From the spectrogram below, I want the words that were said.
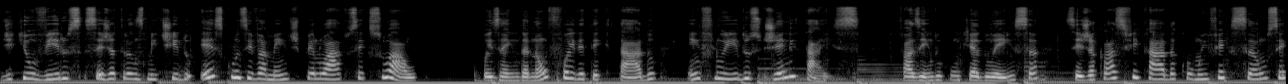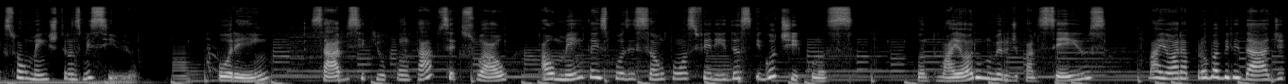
de que o vírus seja transmitido exclusivamente pelo ato sexual, pois ainda não foi detectado em fluidos genitais, fazendo com que a doença seja classificada como infecção sexualmente transmissível. Porém, sabe-se que o contato sexual aumenta a exposição com as feridas e gotículas. Quanto maior o número de parceiros, maior a probabilidade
